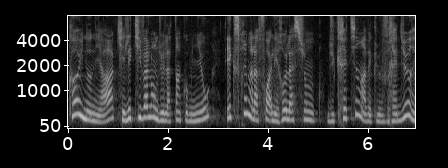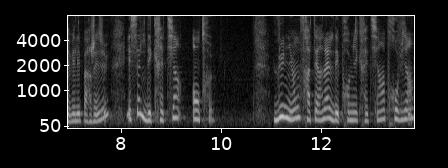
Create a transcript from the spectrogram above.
koinonia, qui est l'équivalent du latin communio, exprime à la fois les relations du chrétien avec le vrai Dieu révélé par Jésus et celles des chrétiens entre eux. L'union fraternelle des premiers chrétiens provient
